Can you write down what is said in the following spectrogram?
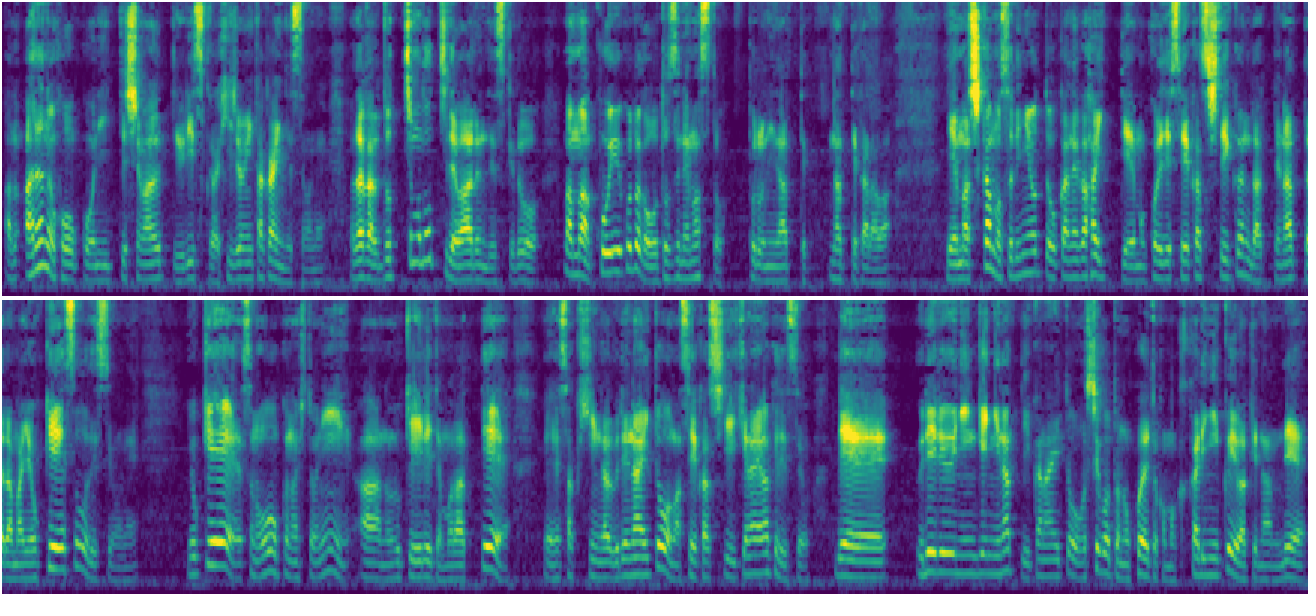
あの、あらぬ方向に行ってしまうっていうリスクが非常に高いんですよね。だから、どっちもどっちではあるんですけど、まあまあ、こういうことが訪れますと。プロになって、なってからは。で、まあ、しかもそれによってお金が入って、まあ、これで生活していくんだってなったら、まあ、余計そうですよね。余計、その多くの人に、あの、受け入れてもらって、えー、作品が売れないと、まあ、生活していけないわけですよ。で、売れる人間になっていかないと、お仕事の声とかもかかりにくいわけなんで、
